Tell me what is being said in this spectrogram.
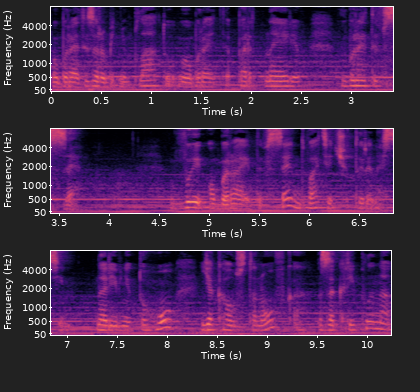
ви обираєте заробітну плату, ви обираєте партнерів, ви обираєте все. Ви обираєте все 24 на 7 на рівні того, яка установка закріплена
